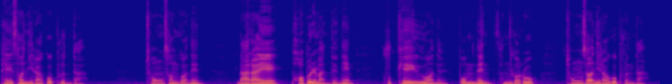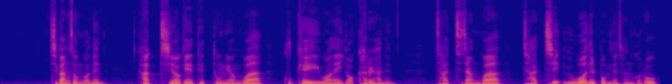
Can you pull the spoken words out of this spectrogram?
대선이라고 부른다. 총선거는 나라의 법을 만드는 국회의원을 뽑는 선거로 총선이라고 부른다. 지방선거는 각 지역의 대통령과 국회의원의 역할을 하는 자치장과 자치 의원을 뽑는 선거로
